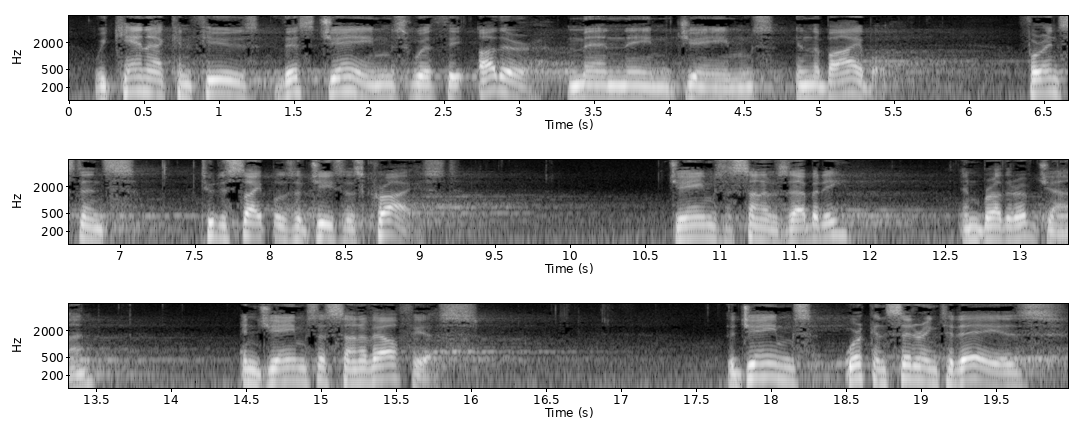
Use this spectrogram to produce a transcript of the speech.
we cannot confuse this James with the other men named James in the Bible. For instance, two disciples of Jesus Christ James, the son of Zebedee and brother of John, and James, the son of Alphaeus. The James we're considering today is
